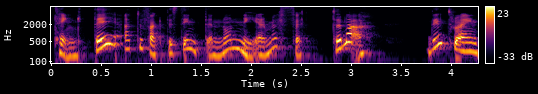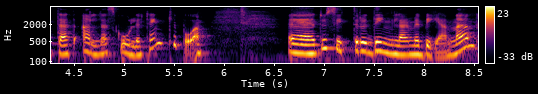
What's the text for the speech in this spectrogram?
Tänk dig att du faktiskt inte når ner med fötterna. Det tror jag inte att alla skolor tänker på. Eh, du sitter och dinglar med benen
